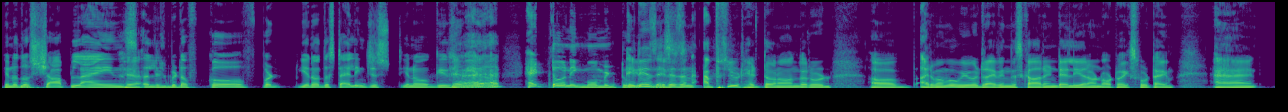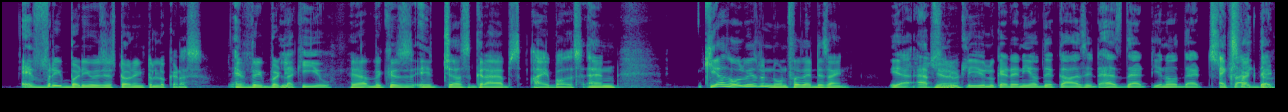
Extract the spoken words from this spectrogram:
You know those sharp lines, Yeah. a little bit of curve. But you know the styling just you know gives Yeah, me I- a I- head turning moment. To It is. Honest. is an absolute head turner on the road. Uh, I remember we were driving this car in Delhi around Auto Expo time, and everybody was just turning to look at us. Everybody. Lucky you. Yeah, because it just grabs eyeballs. And Kia's always been known for their design. Yeah, absolutely. You look at any of their cars, it has that you know that strike, that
